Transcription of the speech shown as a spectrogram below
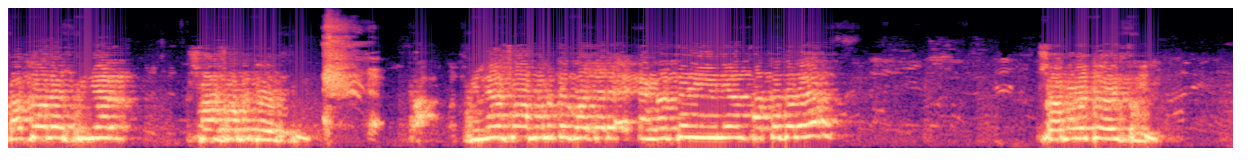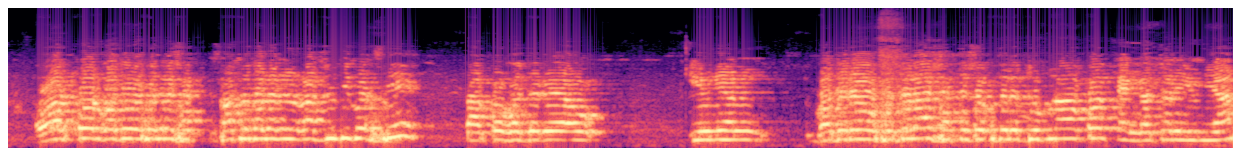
ছাত্র দলের সিনিয়র সহসভাপতি হয়েছি। সিনিয়র সহসভাপতি গজের ইউনিয়ন ছাত্র দলের সভাপতি হয়েছি। হওয়ার পর গজের ছাত্র দলের রাজনীতি করছি। তারপর গজের ইউনিয়ন গজেরা উপজেলা স্বেচ্ছাসেবক দলের যুগ্ম আহ্বায়ক ট্যাঙ্গাচর ইউনিয়ন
